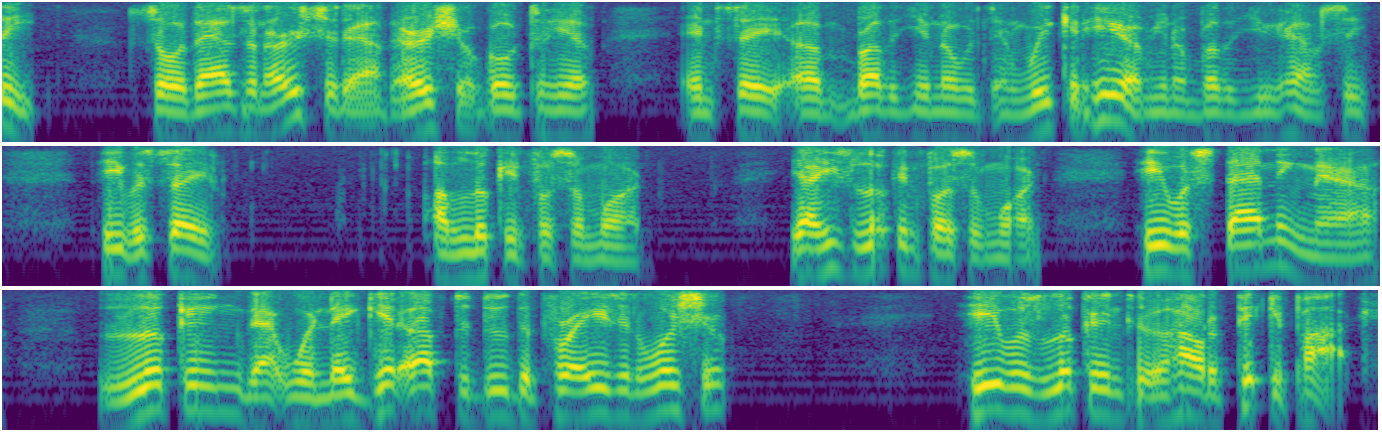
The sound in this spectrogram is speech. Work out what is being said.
seat. So there's an usher there. The usher will go to him and say, um, "Brother, you know," and we could hear him. You know, brother, you have seat. He would say, "I'm looking for someone." Yeah, he's looking for someone. He was standing there, looking that when they get up to do the praise and worship, he was looking to how to pick a pocket.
